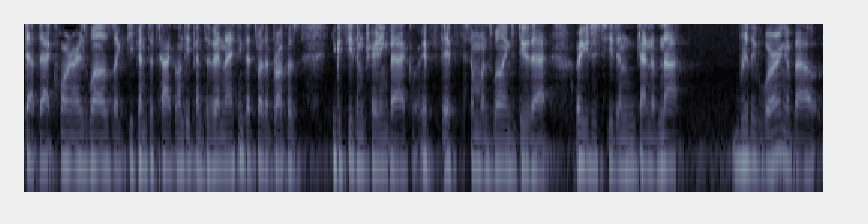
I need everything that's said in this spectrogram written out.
depth at corner as well as like defensive tackle and defensive end. And I think that's why the Broncos you could see them trading back if if someone's willing to do that, or you just see them kind of not really worrying about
